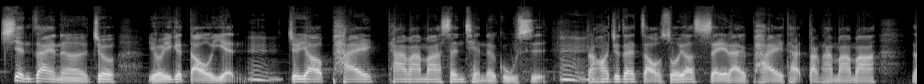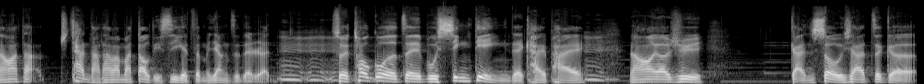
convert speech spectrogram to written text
现在呢就有一个导演，嗯，就要拍他妈妈生前的故事，嗯，然后就在找说要谁来拍他当他妈妈，然后他去探讨他妈妈到底是一个怎么样子的人，嗯嗯，嗯，所以透过了这一部新电影的开拍，嗯，然后要去感受一下这个。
